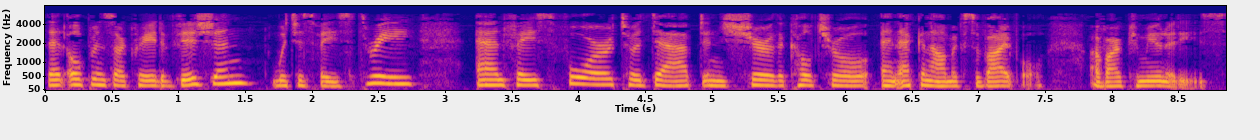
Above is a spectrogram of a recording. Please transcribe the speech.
that opens our creative vision, which is phase three, and phase four to adapt and ensure the cultural and economic survival of our communities.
